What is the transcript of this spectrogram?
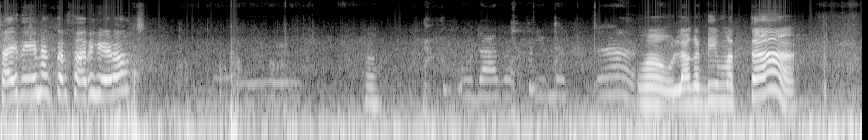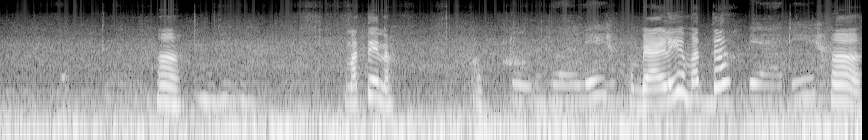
ಸಾಯ್ದು ಏನ್ ಹಾಕ್ತಾರ ಸಾರಿ ಹೇಳ. ಹಾಂ ಉಳ್ಳಾಗಡ್ಡಿ ಮತ್ತು ಹಾಂ. ಮತ್ತೇನು? ಬ್ಯಾಳಿ ಮತ್ತು? ಹಾಂ.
